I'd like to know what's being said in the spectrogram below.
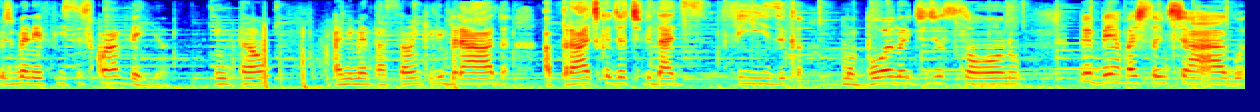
os benefícios com a aveia. Então, alimentação equilibrada, a prática de atividades física, uma boa noite de sono, beber bastante água,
